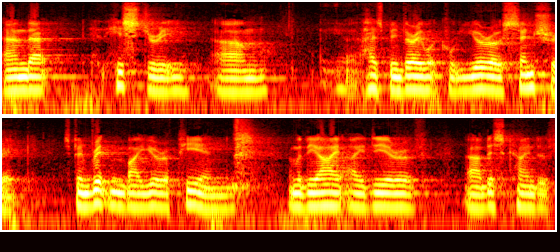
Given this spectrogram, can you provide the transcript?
and that history um, has been very what called Eurocentric. It's been written by Europeans, and with the idea of uh, this kind of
